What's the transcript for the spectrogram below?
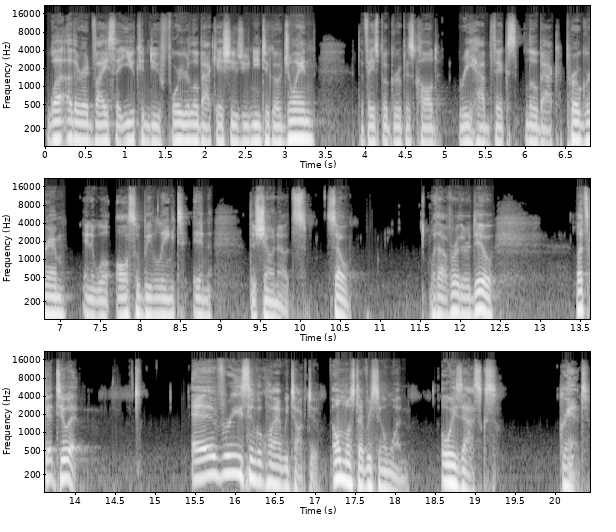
what other advice that you can do for your low back issues, you need to go join. The Facebook group is called Rehab Fix Low Back Program, and it will also be linked in the show notes. So, without further ado, let's get to it. Every single client we talk to, almost every single one, always asks, Grant,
